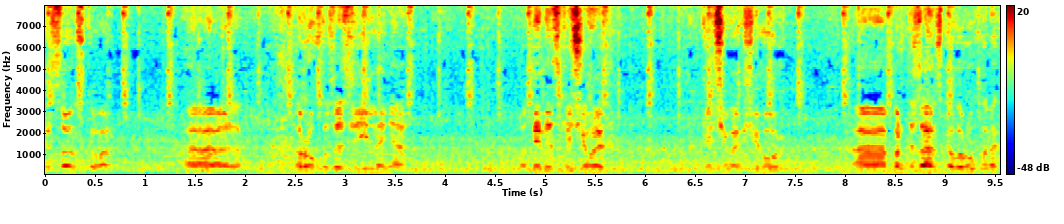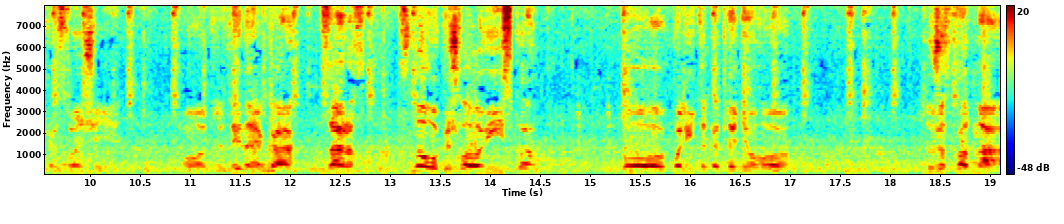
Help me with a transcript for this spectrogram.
Херсонського е, руху за звільнення. Один із ключових, ключових фігур е, партизанського руху на Херсонщині. От, людина, яка зараз знову пішла у військо, бо політика для нього дуже складна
